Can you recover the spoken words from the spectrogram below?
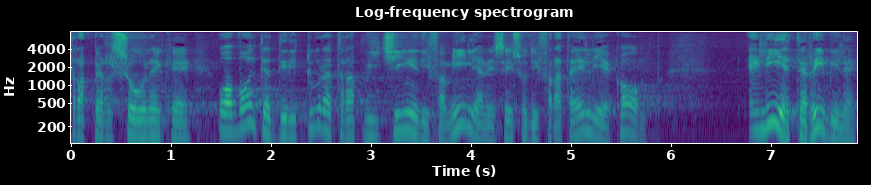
tra persone che, o a volte addirittura tra vicini di famiglia, nel senso di fratelli e comp. E lì è terribile,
